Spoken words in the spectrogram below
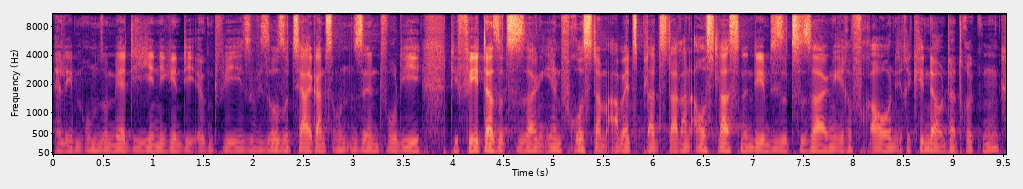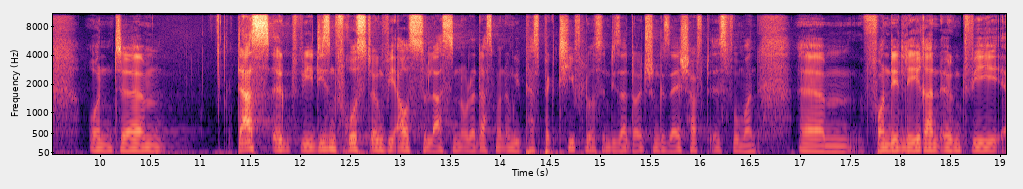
erleben umso mehr diejenigen, die irgendwie sowieso sozial ganz unten sind, wo die, die Väter sozusagen ihren Frust am Arbeitsplatz daran auslassen, indem sie sozusagen ihre Frau und ihre Kinder unterdrücken. Und ähm, das irgendwie, diesen Frust irgendwie auszulassen oder dass man irgendwie perspektivlos in dieser deutschen Gesellschaft ist, wo man ähm, von den Lehrern irgendwie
